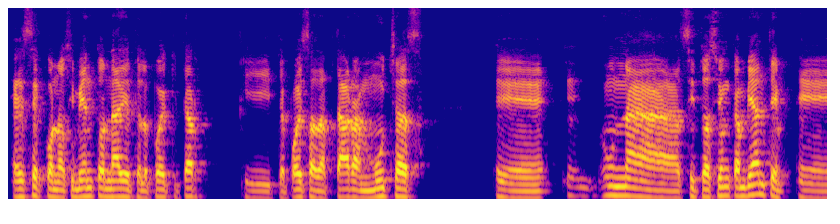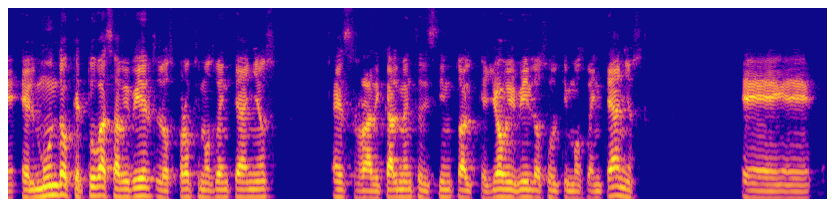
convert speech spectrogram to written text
ese conocimiento nadie te lo puede quitar y te puedes adaptar a muchas eh, una situación cambiante. Eh, el mundo que tú vas a vivir los próximos 20 años es radicalmente distinto al que yo viví los últimos 20 años. Eh,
